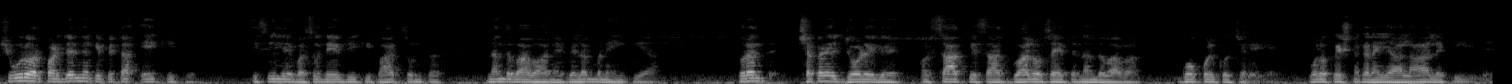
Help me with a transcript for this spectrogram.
शूर और पर्जन्य के पिता एक ही थे। इसीलिए वसुदेव जी की बात सुनकर नंद बाबा ने विलंब नहीं किया। तुरंत छकड़े जोड़े गए और साथ के साथ ग्वालों सहित नंद बाबा गोकुल को चले गए। बोलो, कृष्ण कन्हैया, लाल की जय।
